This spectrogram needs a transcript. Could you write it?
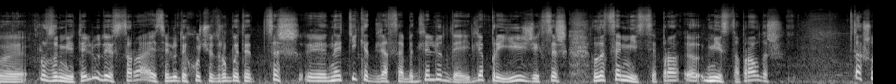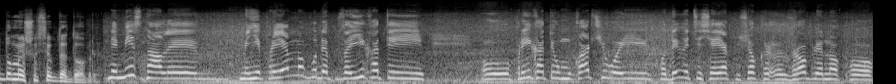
е, розуміти, люди стараються, люди хочуть зробити це ж е, не тільки для себе, для людей, для приїжджих. Це ж лице місця, пра- е, міста, правда ж? Так що думаю, що все буде добре. Не місно, але мені приємно буде заїхати, і, приїхати у Мукачево і подивитися, як все зроблено по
